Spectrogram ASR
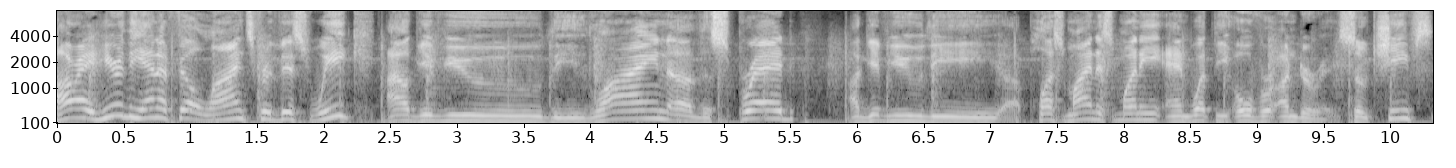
All right, here are the NFL lines for this week. I'll give you the line, uh, the spread. I'll give you the uh, plus minus money and what the over under is. So, Chiefs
